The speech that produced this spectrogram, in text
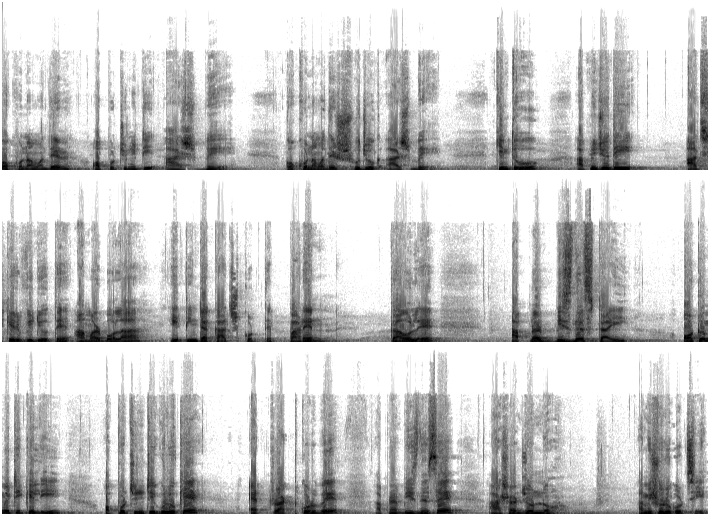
কখন আমাদের অপরচুনিটি আসবে, কখন আমাদের সুযোগ আসবে। কিন্তু আপনি যদি আজকের ভিডিওতে আমার বলা এই তিনটা কাজ করতে পারেন তাহলে আপনার বিজনেসটাই অটোমেটিক্যালি অপরচুনিটিগুলোকে অ্যাট্রাক্ট করবে আপনার বিজনেসে আসার জন্য। আমি শুরু করছি।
